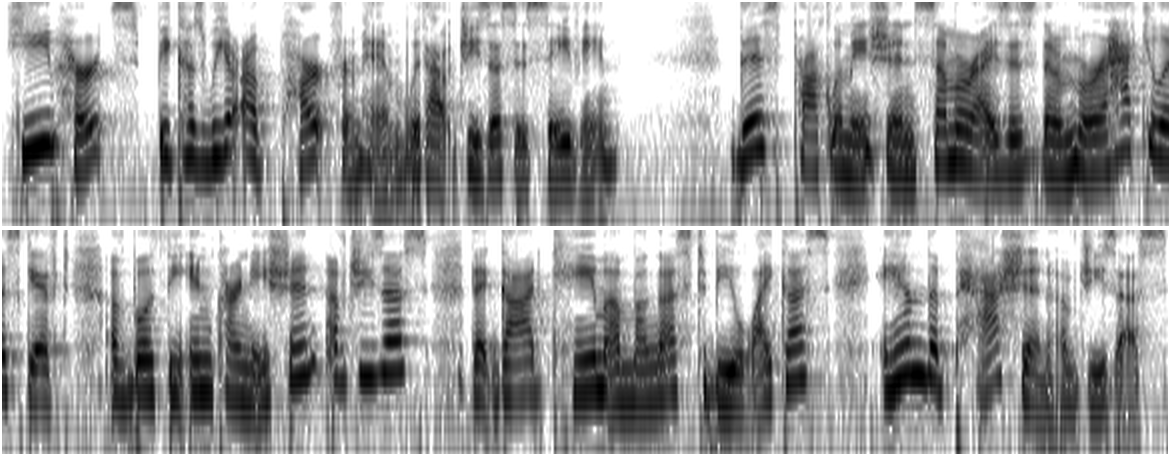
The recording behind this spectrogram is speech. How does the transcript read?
He hurts because we are apart from him without Jesus' saving. This proclamation summarizes the miraculous gift of both the incarnation of Jesus, that God came among us to be like us, and the passion of Jesus,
